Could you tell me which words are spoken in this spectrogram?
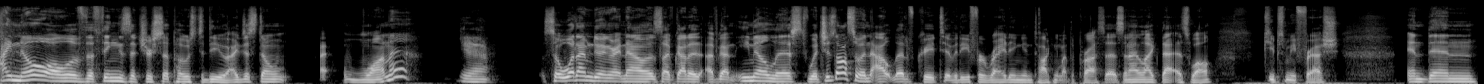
I know all of the things that you're supposed to do. I just don't wanna. Yeah. So what I'm doing right now is I've got a I've got an email list, which is also an outlet of creativity for writing and talking about the process, and I like that as well. Keeps me fresh. And then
